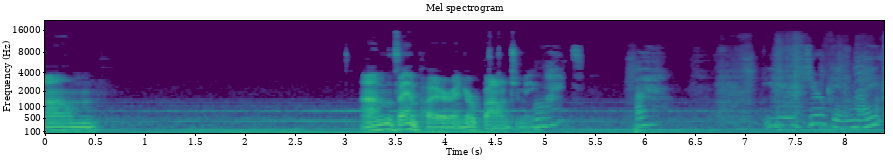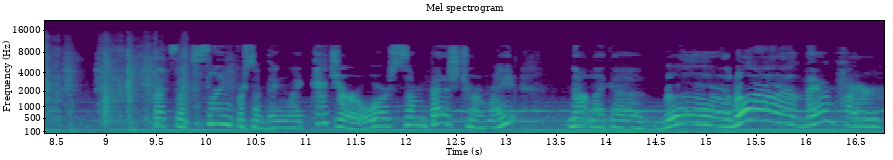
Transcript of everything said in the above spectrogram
Um, I'm a vampire and you're bound to me. What? Uh, you're joking, right? That's like slang for something like catcher or some fetish term, right? Not like a blah, blah, vampire,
